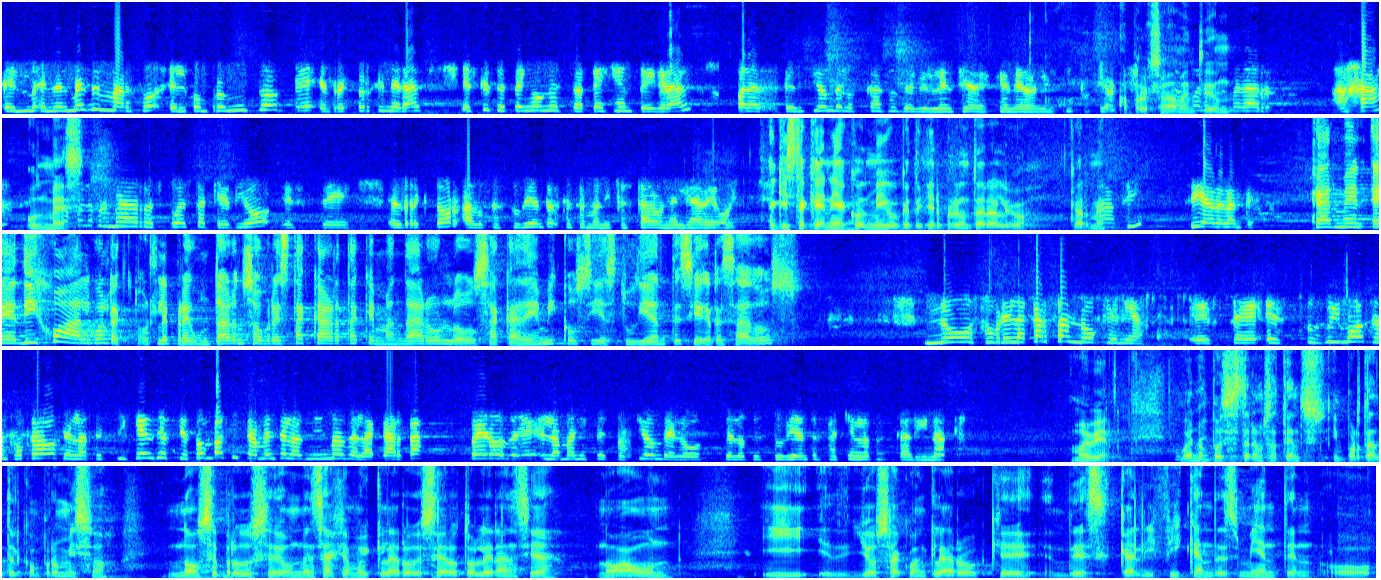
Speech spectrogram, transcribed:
en, el mes de marzo, el compromiso del rector general es que se tenga una estrategia integral para la atención de los casos de violencia de género en la institución. Aproximadamente un, ajá, un mes. Esa fue la primera respuesta que dio este el rector a los estudiantes que se manifestaron el día de hoy. Aquí está Kenia conmigo que te quiere preguntar algo, Carmen. Ah, sí, sí, adelante. Carmen, eh, ¿dijo algo el rector? ¿Le preguntaron sobre esta carta que mandaron los académicos y estudiantes y egresados? No, sobre la carta no, Genia. Este, estuvimos enfocados en las exigencias que son básicamente las mismas de la carta, pero de la manifestación de los, de los estudiantes aquí en las escalinatas. Muy bien. Bueno, pues estaremos atentos. Importante el compromiso. No se produce un mensaje muy claro de cero tolerancia, no aún y yo saco en claro que descalifican, desmienten o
